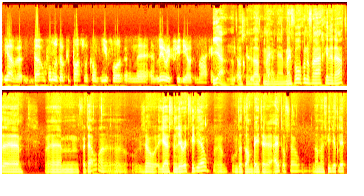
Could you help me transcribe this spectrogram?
ja, we, daarom vonden we het ook toepasselijk om hiervoor een, een lyric video te maken. Ja, dat was inderdaad mijn, mijn volgende vraag inderdaad. Um, vertel, zo, juist een lyric video, komt dat dan beter uit of zo dan een videoclip?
